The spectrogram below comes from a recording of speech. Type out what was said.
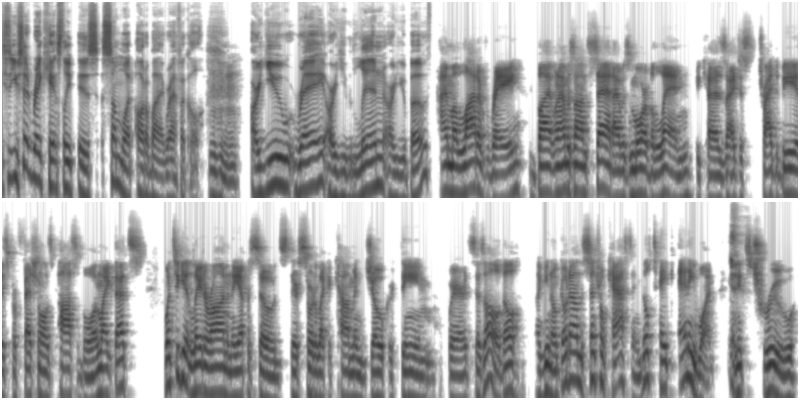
So you said Ray Can't Sleep is somewhat autobiographical. Mm-hmm. Are you Ray? Are you Lynn? Are you both? I'm a lot of Ray, but when I was on set, I was more of a Lynn because I just tried to be as professional as possible. And like that's once you get later on in the episodes, there's sort of like a common joke or theme where it says, "Oh, they'll uh, you know go down the central casting. They'll take anyone," and it's true.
